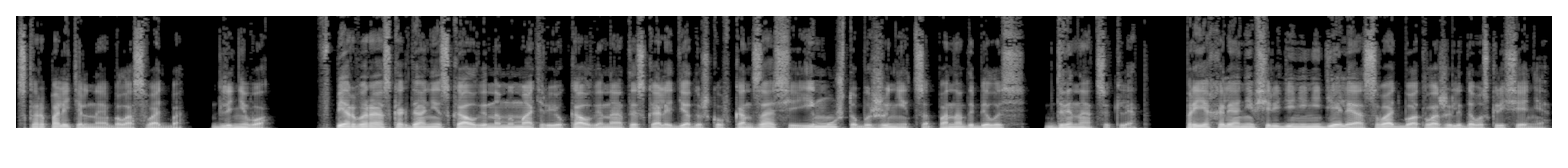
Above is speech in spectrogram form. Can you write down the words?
Скоропалительная была свадьба для него. В первый раз, когда они с Калвином и матерью Калвина отыскали дедушку в Канзасе, ему, чтобы жениться, понадобилось 12 лет. Приехали они в середине недели, а свадьбу отложили до воскресенья.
